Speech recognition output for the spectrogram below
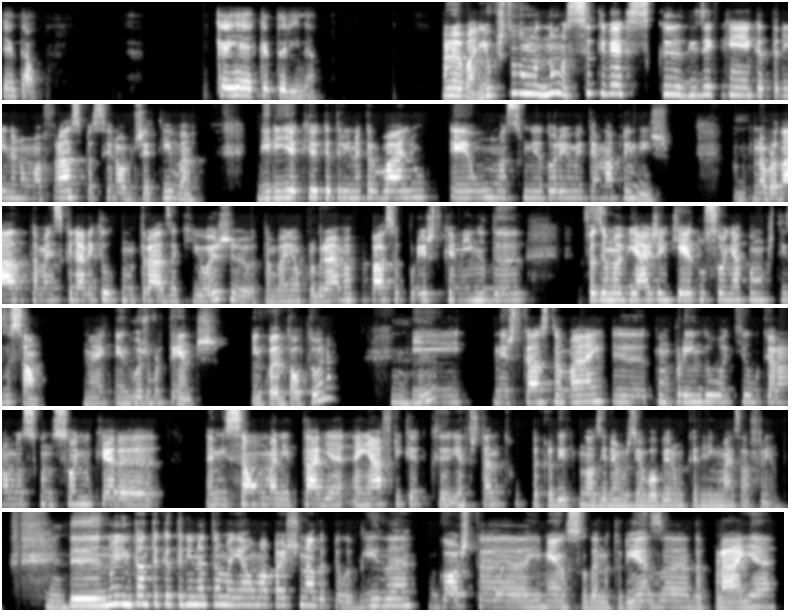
Então, quem é a Catarina? Ora bem, eu costumo, numa, se tivesse que dizer quem é a Catarina numa frase para ser objetiva, diria que a Catarina Carvalho é uma sonhadora e uma eterna aprendiz. Porque, na verdade, também, se calhar, aquilo que me traz aqui hoje, também ao programa, passa por este caminho de fazer uma viagem que é do sonho à concretização, né? em duas uhum. vertentes, enquanto autora uhum. e, neste caso, também eh, cumprindo aquilo que era o meu segundo sonho, que era a missão humanitária em África, que, entretanto, acredito que nós iremos desenvolver um bocadinho mais à frente. Uhum. Uh, no entanto, a Catarina também é uma apaixonada pela vida, gosta imenso da natureza, da praia,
